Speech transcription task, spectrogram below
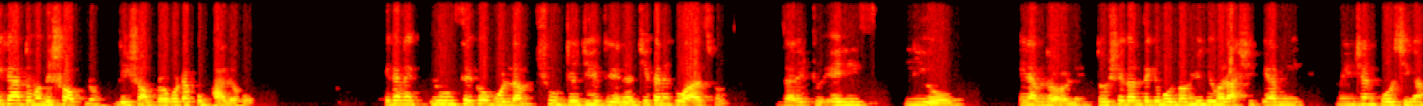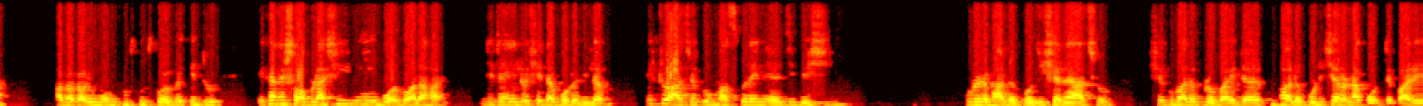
এখানে তোমাদের স্বপ্ন যে সম্পর্কটা খুব ভালো হোক। এখানে রুম থেকেও বললাম, সূর্যের যেহেতু এনার্জি এখানে কেউ আছো যার একটু এরিস লিও এরম ধরনের। তো সেখান থেকে বলব, আমি যদি রাশিকে আমি মেনশন করছি না, আবার কারও মন খুঁতখুত করবে, কিন্তু এখানে সব রাশি নিয়েই বলা হয়। যেটা এলো সেটা বলে দিলাম। একটু আছো খুব মাস্কুলাইন এনার্জি বেশি। কোনো একটা ভালো পজিশনে আছো, সে খুব ভালো প্রোভাইডার খুব ভালো পরিচালনা করতে পারে।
